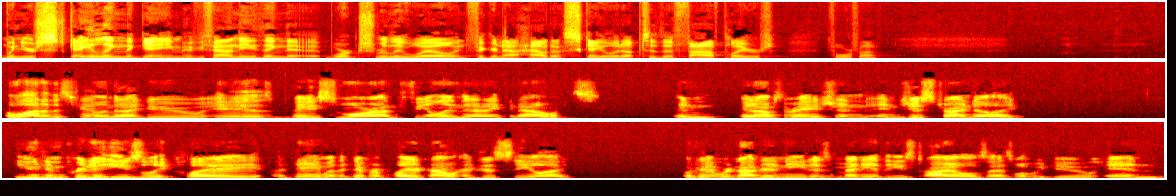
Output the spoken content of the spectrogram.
when you're scaling the game, have you found anything that works really well in figuring out how to scale it up to the five players, four or five? a lot of the scaling that I do is based more on feeling than anything else, in in observation, and just trying to like. You can pretty easily play a game with a different player count and just see like, okay, we're not going to need as many of these tiles as what we do in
